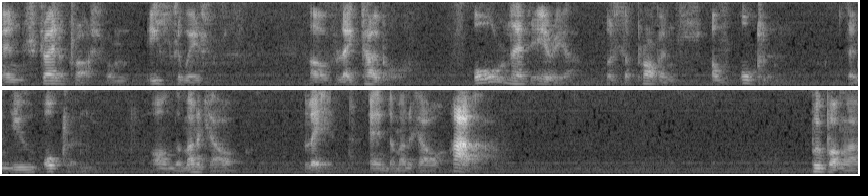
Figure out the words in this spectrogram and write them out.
and straight across from east to west of Lake Taupo. All that area was the province of Auckland, the new Auckland on the Manukau land and the Manukau harbour. Pupanga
